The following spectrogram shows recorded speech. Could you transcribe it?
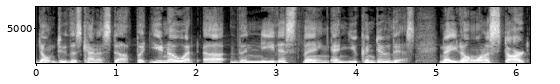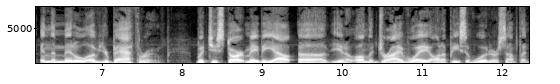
don't do this kind of stuff. But you know what? Uh, the neatest thing, and you can do this. Now, you don't want to start in the middle of your bathroom, but you start maybe out, uh, you know, on the driveway on a piece of wood or something.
